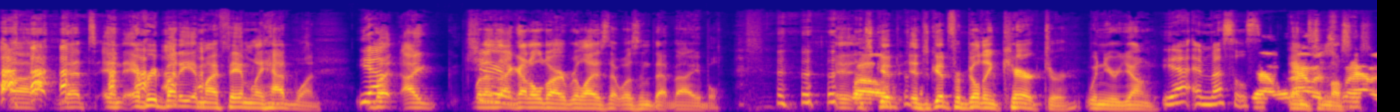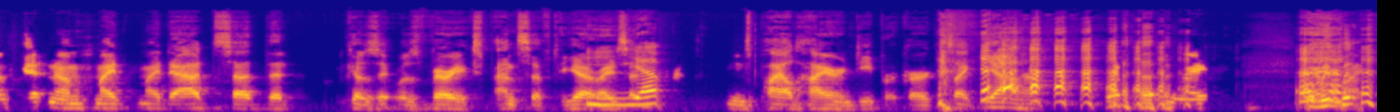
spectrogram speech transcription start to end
Uh, that's and everybody in my family had one. Yep. But I when True. I got older, I realized that wasn't that valuable. It's Well- good. It's good for building character when you're young. Yeah, and muscles. Yeah, when I And some was when I was getting them, my my dad said that because it was very expensive to get. Right? He said, Yep. means piled higher and deeper, Kirk. It's like Yeah. Well, we put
